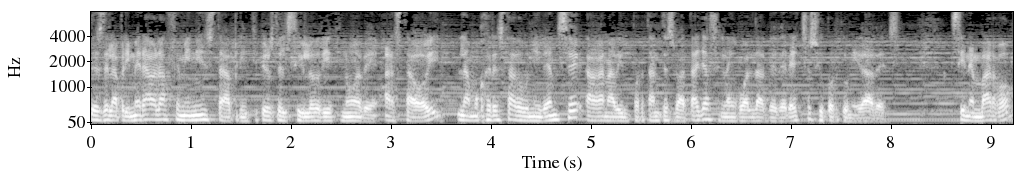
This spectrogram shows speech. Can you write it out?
Desde la primera ola feminista a principios del siglo XIX hasta hoy, la mujer estadounidense ha ganado importantes batallas en la igualdad de derechos y oportunidades. Sin embargo,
